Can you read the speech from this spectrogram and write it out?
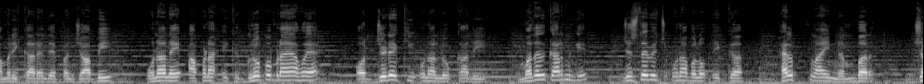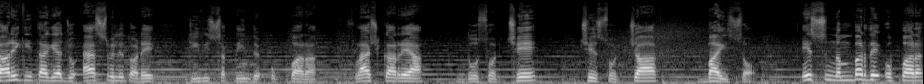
ਅਮਰੀਕਾ ਰਹਿੰਦੇ ਪੰਜਾਬੀ ਉਹਨਾਂ ਨੇ ਆਪਣਾ ਇੱਕ ਗਰੁੱਪ ਬਣਾਇਆ ਹੋਇਆ ਔਰ ਜਿਹੜੇ ਕਿ ਉਹਨਾਂ ਲੋਕਾਂ ਦੀ ਮਦਦ ਕਰਨਗੇ, ਜਿਸ ਦੇ ਵਿੱਚ ਉਹਨਾਂ ਵੱਲੋਂ ਇੱਕ ਹੈਲਪਲਾਈਨ ਨੰਬਰ ਜਾਰੀ ਕੀਤਾ ਗਿਆ ਜੋ ਇਸ ਵੇਲੇ ਤੁਹਾਡੇ ਟੀਵੀ ਸਕਰੀਨ ਦੇ ਉੱਪਰ ਫਲੈਸ਼ ਕਰ ਰਿਹਾ 206 604 2200 ਇਸ ਨੰਬਰ ਦੇ ਉੱਪਰ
